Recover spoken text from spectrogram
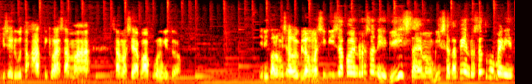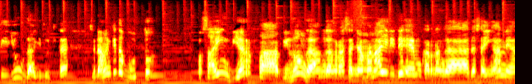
bisa diutak atik lah sama sama siapa pun gitu. Jadi kalau misalnya lu bilang masih bisa kok Henderson? Ya bisa emang bisa. Tapi Henderson tuh pemain inti juga gitu. Kita sedangkan kita butuh pesaing biar Fabinho nggak nggak ngerasa nyaman aja di DM karena nggak ada saingannya.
